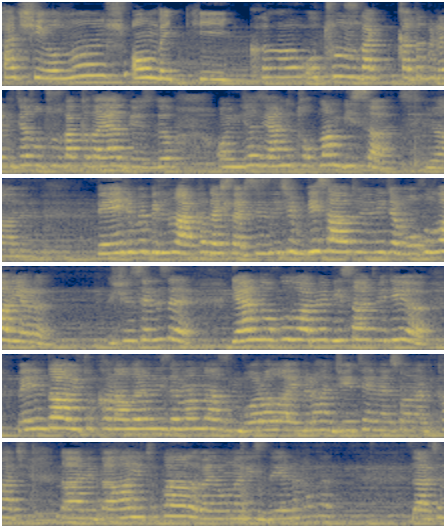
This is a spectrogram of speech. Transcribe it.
kaç şey olmuş? 10 dakika, 30 dakikada bırakacağız. 30 dakikada hayat gözlü oynayacağız. Yani toplam 1 saat yani. Değerimi bilin arkadaşlar. Sizin için 1 saat oynayacağım. Okul var yarın. Düşünsenize. Yarın okul var ve 1 saat video. Benim daha YouTube kanallarımı izlemem lazım. Bu aralar Emirhan CTN sonra birkaç tane daha YouTube kanalı. Ben onları izleyene kadar. Zaten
